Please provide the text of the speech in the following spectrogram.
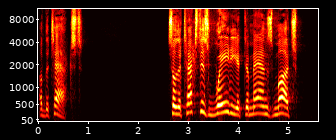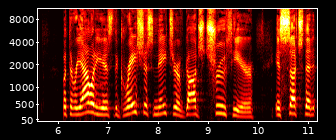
of the text. So the text is weighty, it demands much, but the reality is, the gracious nature of God's truth here is such that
